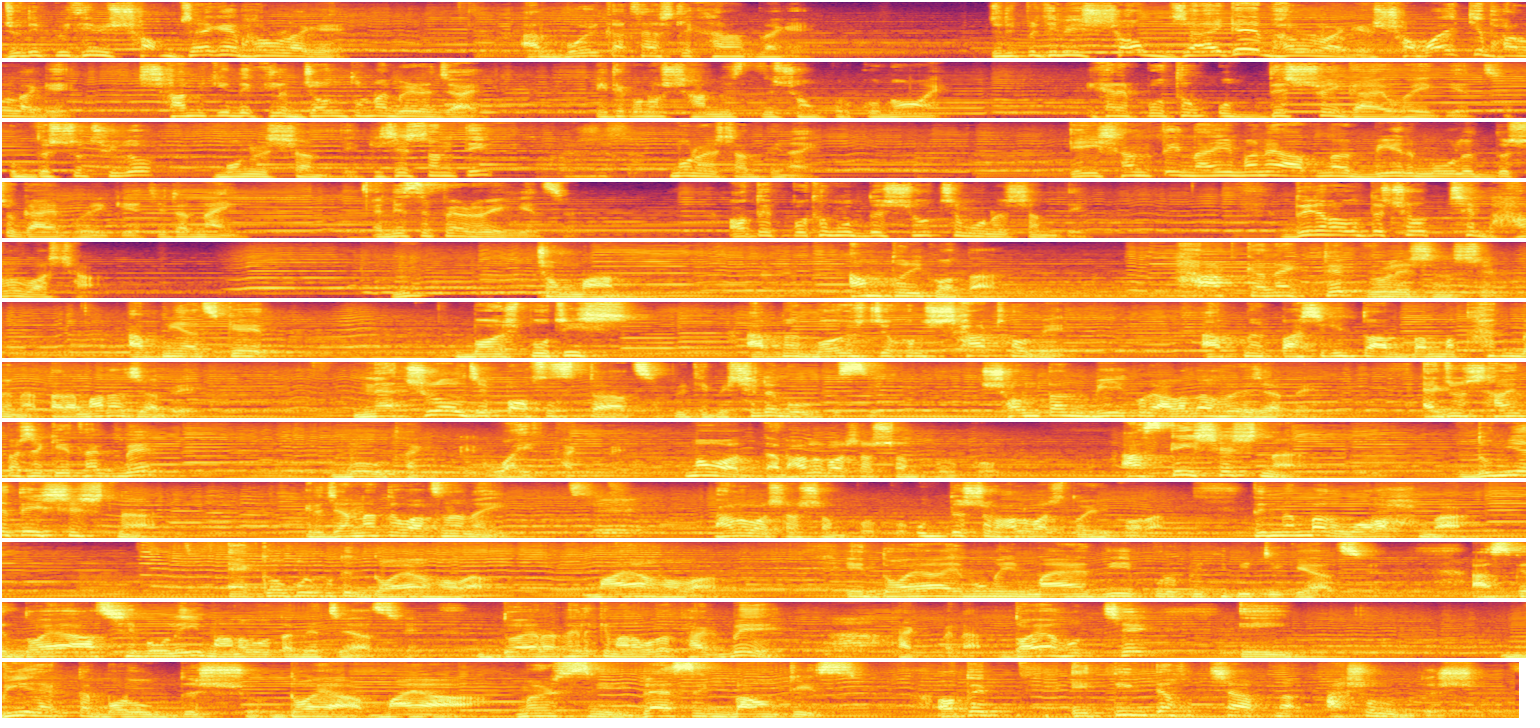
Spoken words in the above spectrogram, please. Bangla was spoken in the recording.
যদি পৃথিবীর সব জায়গায় ভালো লাগে, আর বইয়ের কাছে আসলে খারাপ লাগে, যদি পৃথিবীর সব জায়গায় ভালো লাগে, সবাইকে ভালো লাগে, স্বামীকে দেখলে যন্ত্রণা বেড়ে যায়, এটা কোনো স্বামী স্ত্রীর সম্পর্ক নয়। এখানে প্রথম উদ্দেশ্যই গায়ে হয়ে গিয়েছে। উদ্দেশ্য ছিল মনের শান্তি। কিসের শান্তি? মনের শান্তি নাই। এই শান্তি নাই মানে আপনার বিয়ের মূল উদ্দেশ্য গায়েব হয়ে গিয়েছে, এটা নাই। ডিসঅ্যাপিয়ার হয়ে গিয়েছে। অতএব প্রথম উদ্দেশ্য হচ্ছে মনের শান্তি। দুই নম্বর উদ্দেশ্য হচ্ছে ভালোবাসা। সম্মান। আন্তরিকতা। হার্ট কানেক্টেড রিলেশনশিপ আপনি আজকে বয়স পঁচিশ, আপনার বয়স যখন ষাট হবে, আপনার পাশে কিন্তু আব্বা আম্মা থাকবে না, তারা মারা যাবে। ন্যাচুরাল যে প্রসেসটা আছে পৃথিবীর, সেটা বলতেছি। সন্তান বিয়ে করে আলাদা হয়ে যাবে। একজন স্বামীর পাশে কে থাকবে? বউ থাকবে ওয়াইফ থাকবে। মাওয়াদ্দা, ভালোবাসার সম্পর্ক। আজকেই শেষ না, দুনিয়াতেই শেষ না। এটা জান্নাতেও আছে না নাই? ভালোবাসার সম্পর্ক, উদ্দেশ্য ভালোবাসা তৈরি করা। তিন নম্বর, ওয়ারহমা। একে অপর প্রতি দয়া হওয়া, মায়া হওয়া। এই দয়া এবং এই মায়া দিয়ে পুরো পৃথিবী টিকে আছে। আজকে দয়া আছে বলেই মানবতা বেঁচে আছে। দয়া না থাকলে কি মানবতা থাকবে? থাকবে না। দয়া হচ্ছে এই বিয়ের একটা বড় উদ্দেশ্য। দয়া, মায়া মার্সি ব্লেসিং বাউন্টিস অতএব এই তিনটা হচ্ছে আপনার আসল উদ্দেশ্য।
